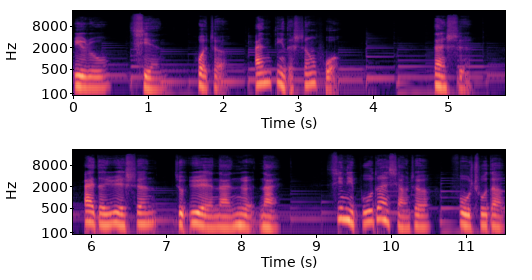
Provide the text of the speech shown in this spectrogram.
比如钱或者安定的生活。但是，爱得越深，就越难忍耐，心里不断想着付出的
